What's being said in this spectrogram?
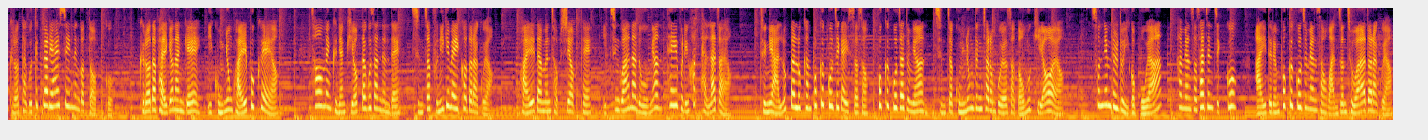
그렇다고 특별히 할 수 있는 것도 없고, 그러다 발견한 게 이 공룡 과일 포크예요. 처음엔 그냥 귀엽다고 샀는데, 진짜 분위기 메이커더라고요. 과일 담은 접시 옆에 이 친구 하나 놓으면 테이블이 확 달라져요. 등에 알록달록한 포크 꽂이가 있어서 포크 꽂아두면 진짜 공룡 등처럼 보여서 너무 귀여워요. 손님들도 이거 뭐야? 하면서 사진 찍고 아이들은 포크 꽂으면서 완전 좋아하더라고요.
